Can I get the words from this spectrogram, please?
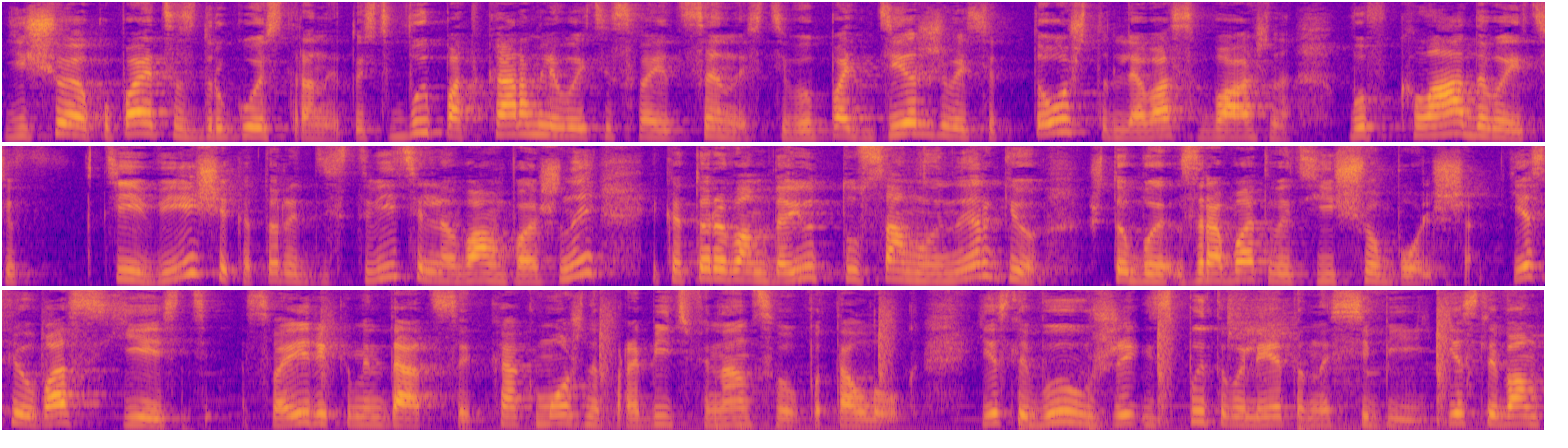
еще и окупается с другой стороны. То есть вы подкармливаете свои ценности, вы поддерживаете то, что для вас важно, вы вкладываете в те вещи, которые действительно вам важны и которые вам дают ту самую энергию, чтобы зарабатывать еще больше. Если у вас есть свои рекомендации, как можно пробить финансовый потолок, если вы уже испытывали это на себе, если вам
